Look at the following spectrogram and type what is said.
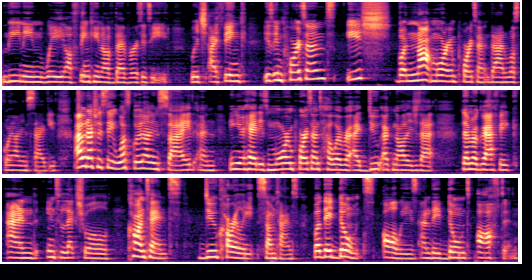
leaning way of thinking of diversity which i think is important ish but not more important than what's going on inside you. I would actually say what's going on inside and in your head is more important. However i do acknowledge that demographic and intellectual content do correlate sometimes, but they don't always and they don't often.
